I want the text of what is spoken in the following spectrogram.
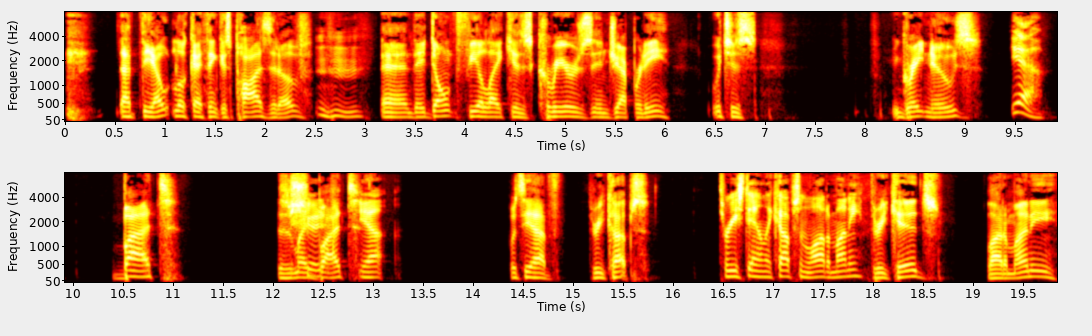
that the outlook I think is positive, hmm and they don't feel like his career's in jeopardy, which is great news. Yeah. But this is my Should- but. Yeah. What's he have? Three cups, Three Stanley Cups and a lot of money. three kids, a lot of money.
